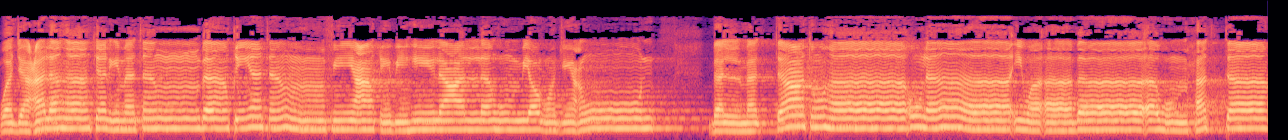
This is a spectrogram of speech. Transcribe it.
وجعلها كلمة باقية في عقبه لعلهم يرجعون. بل متعت هؤلاء وآباءهم حتى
